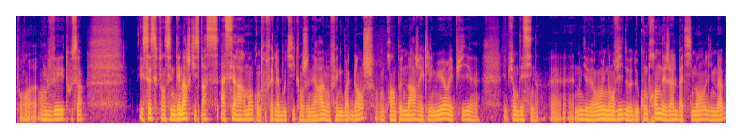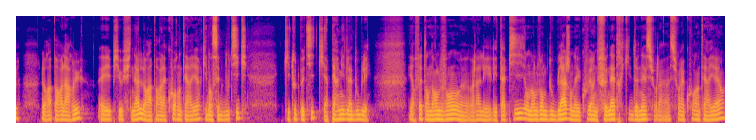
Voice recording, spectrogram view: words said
pour euh, enlever tout ça. Et ça, c'est une démarche qui se passe assez rarement quand on fait de la boutique. En général, on fait une boîte blanche, on prend un peu de marge avec les murs et puis, euh, et puis on dessine. Euh, nous, il y avait vraiment une envie de, comprendre déjà le bâtiment, l'immeuble, le rapport à la rue, et puis au final, le rapport à la cour intérieure qui est dans cette boutique, qui est toute petite, qui a permis de la doubler. Et en fait, en enlevant euh, voilà, les, tapis, en enlevant le doublage, on a découvert une fenêtre qui donnait sur la, sur la cour intérieure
